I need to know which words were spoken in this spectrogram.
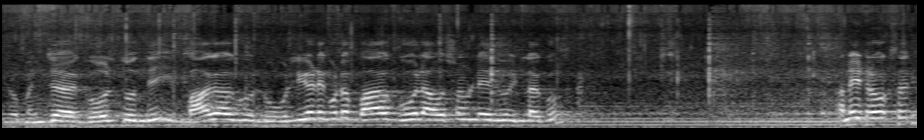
ఇక మంచిగా గోలుతుంది. బాగా నువ్వు ఉల్లిగడ్డ కూడా బాగా గోలు అవసరం లేదు ఇట్లాకు. అన్న ఇట్రా ఒకసారి.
